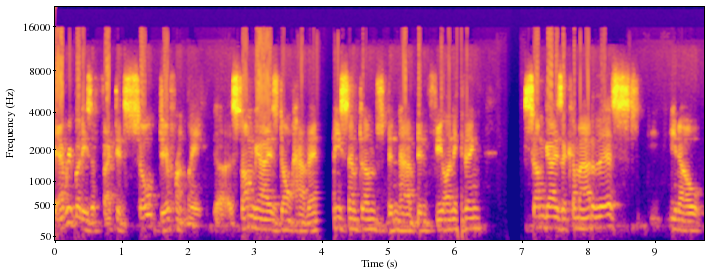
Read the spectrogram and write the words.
everybody's affected so differently. Uh, some guys don't have any, any, symptoms, didn't have, didn't feel anything. Some guys that come out of this, you know,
